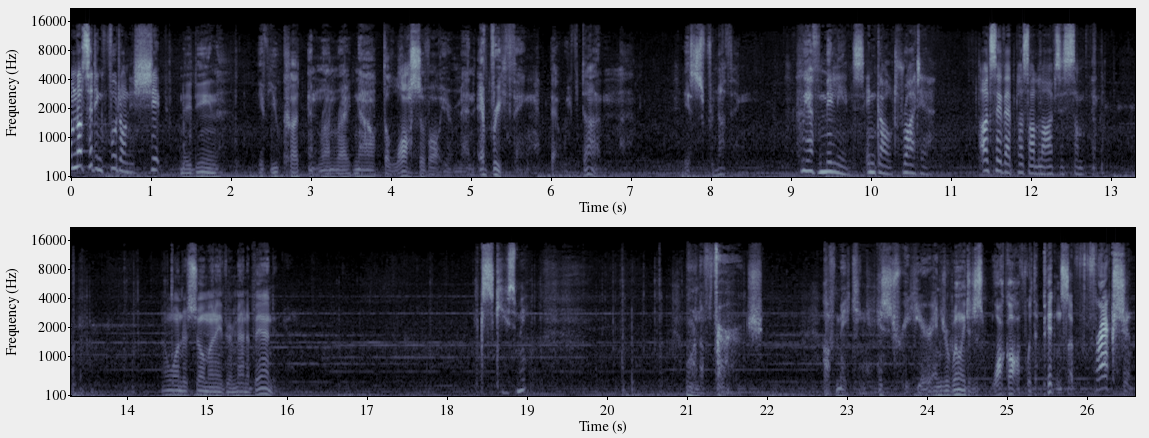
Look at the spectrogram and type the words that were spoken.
I'm not setting foot on his ship. Nadine, if you cut and run right now, the loss of all your men, everything that we've done, is for nothing. We have millions in gold right here. I'd say that plus our lives is something. No wonder so many of your men abandoned you. Excuse me? We're on the verge of making history here, and you're willing to just walk off with a pittance, a fraction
